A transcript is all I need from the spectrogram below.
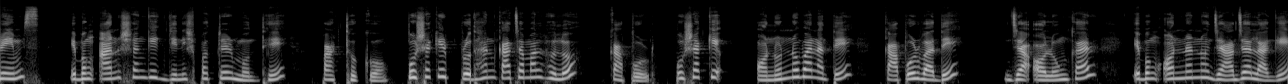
ট্রিমস এবং আনুষঙ্গিক জিনিসপত্রের মধ্যে পার্থক্য। পোশাকের প্রধান কাঁচামাল হলো কাপড়। পোশাককে অনন্য বানাতে কাপড় বাদে যা অলংকার এবং অন্যান্য যা যা লাগে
